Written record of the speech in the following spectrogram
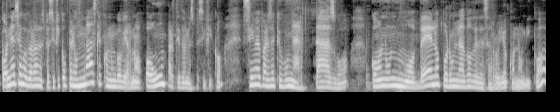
con ese gobierno en específico, pero más que con un gobierno o un partido en específico, sí me parece que hubo un hartazgo con un modelo, por un lado, de desarrollo económico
